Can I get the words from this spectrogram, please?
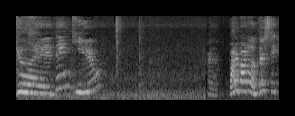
good. Thank you. Water bottle, I'm thirsty.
